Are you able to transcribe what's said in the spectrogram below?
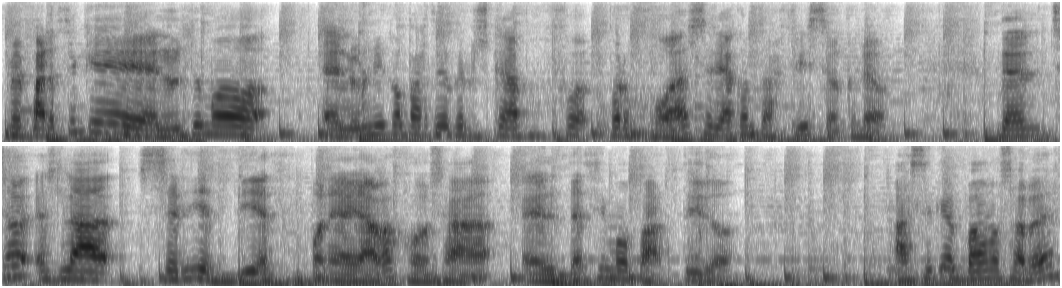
Me parece que el último, el único partido que nos queda por jugar sería contra Fiso, creo. De hecho, es la serie 10, pone ahí abajo, o sea, el décimo partido. Así que vamos a ver.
